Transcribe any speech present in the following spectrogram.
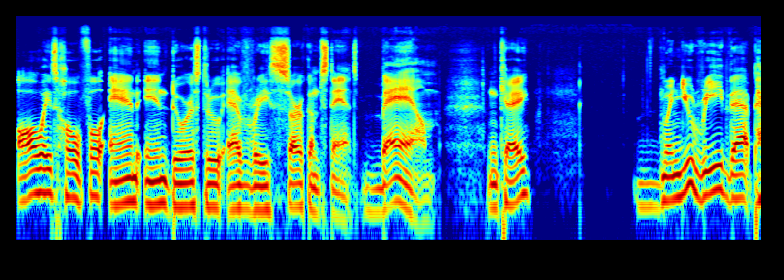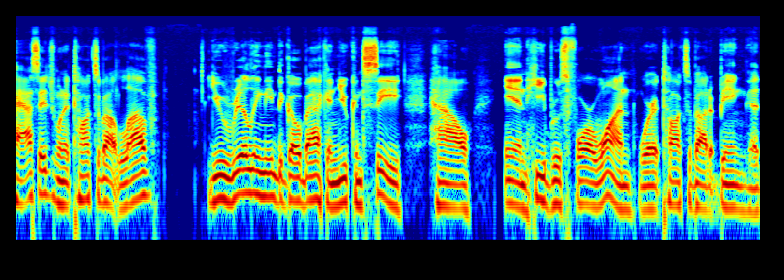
always hopeful, and endures through every circumstance. Bam. Okay? When you read that passage, when it talks about love, you really need to go back and you can see how in Hebrews 4 1, where it talks about it being a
